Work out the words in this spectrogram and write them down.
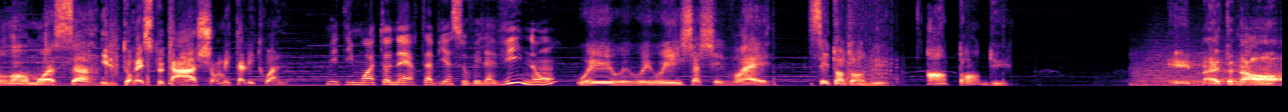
Rends-moi ça. Il te reste ta hache en métal étoile. Mais dis-moi, Tonnerre, t'as bien sauvé la vie, non? Oui, oui, oui, oui, ça c'est vrai. C'est entendu. Entendu. Et maintenant,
